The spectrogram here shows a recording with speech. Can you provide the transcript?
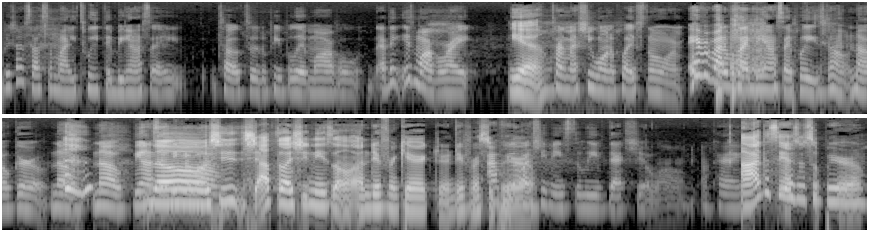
Bitch, I saw somebody tweet that Beyonce talked to the people at Marvel. I think it's Marvel, right? Yeah. Talking about she want to play Storm. Everybody was like, Beyonce, please don't. No, girl. No, no. Beyonce, no, she, she. I feel like she needs a, a different character, a different superhero. I feel like she needs to leave that shit alone. Okay. I can see her as a superhero.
